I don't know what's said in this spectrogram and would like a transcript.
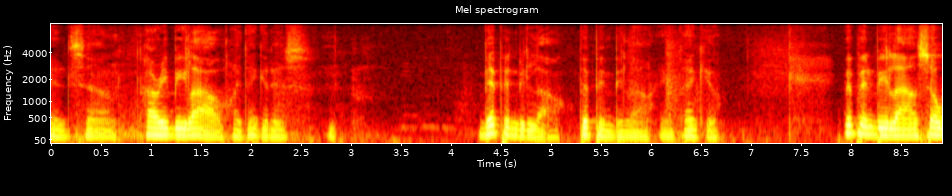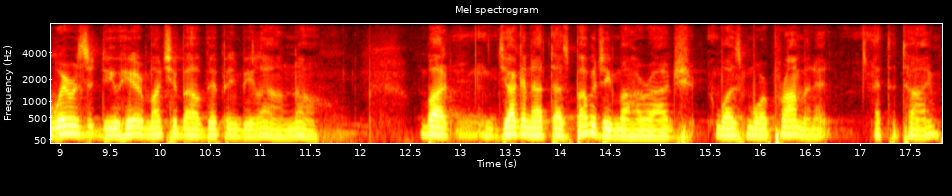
It's uh, Hari Bilal, I think it is. Bipin Bihari. Bipin Bihari. Yeah, thank you. Bipin Bihari. So where is it? Do you hear much about Bipin Bihari? No. But Jagannath Das Babaji Maharaj was more prominent at the time.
